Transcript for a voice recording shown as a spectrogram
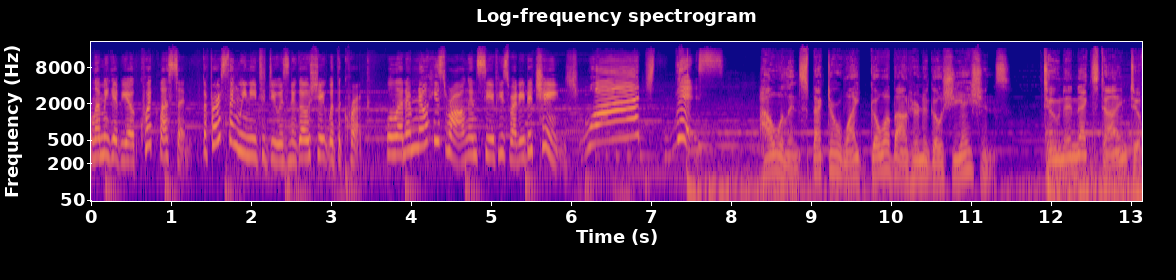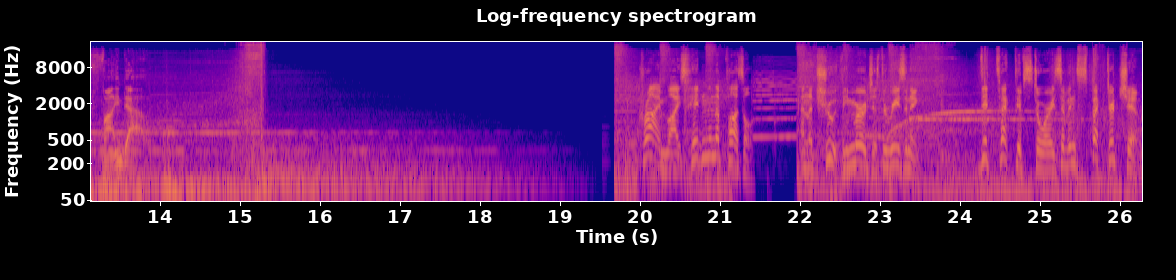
Let me give you a quick lesson. The first thing we need to do is negotiate with the crook. We'll let him know he's wrong and see if he's ready to change. Watch this! How will Inspector White go about her negotiations? Tune in next time to find out. Crime lies hidden in the puzzle, and the truth emerges through reasoning. Detective Stories of Inspector Chimp.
